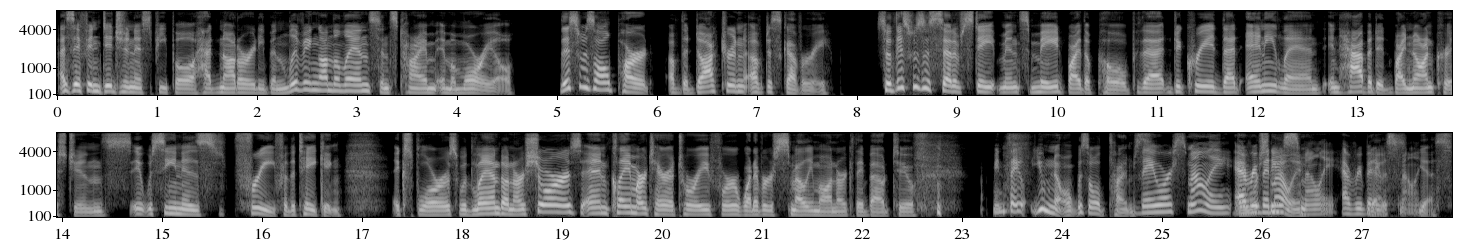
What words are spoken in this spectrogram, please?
as if Indigenous people had not already been living on the land since time immemorial. This was all part of the doctrine of discovery. So, this was a set of statements made by the Pope that decreed that any land inhabited by non Christians, it was seen as free for the taking. Explorers would land on our shores and claim our territory for whatever smelly monarch they bowed to. I mean, they, you know, it was old times. They were smelly. They were Everybody was smelly. smelly. Everybody yes, was smelly. Yes.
